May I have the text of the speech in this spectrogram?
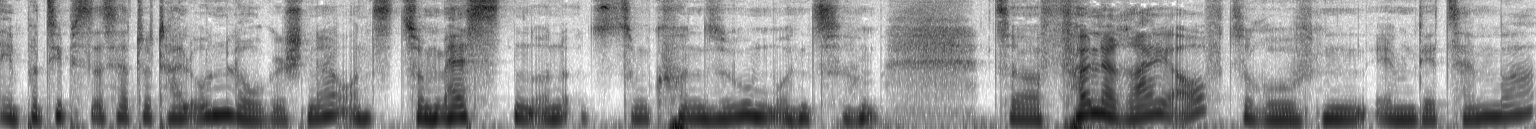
im Prinzip ist das ja total unlogisch, ne? uns zum Mästen und uns zum Konsum und zum, zur Völlerei aufzurufen im Dezember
